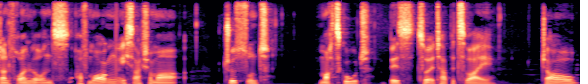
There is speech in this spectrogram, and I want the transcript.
dann freuen wir uns auf morgen. Ich sage schon mal Tschüss und macht's gut. Bis zur Etappe 2. Ciao.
